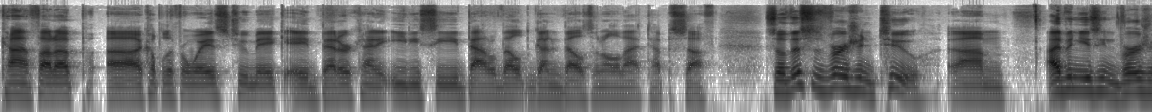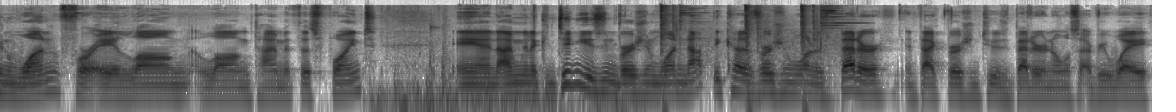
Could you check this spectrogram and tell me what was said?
kind of thought up uh, a couple different ways to make a better kind of EDC battle belt, gun belt, and all that type of stuff. So this is version two. Um, I've been using version one for a long, long time at this point, and I'm going to continue using version one, not because version one is better. In fact, version two is better in almost every way,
